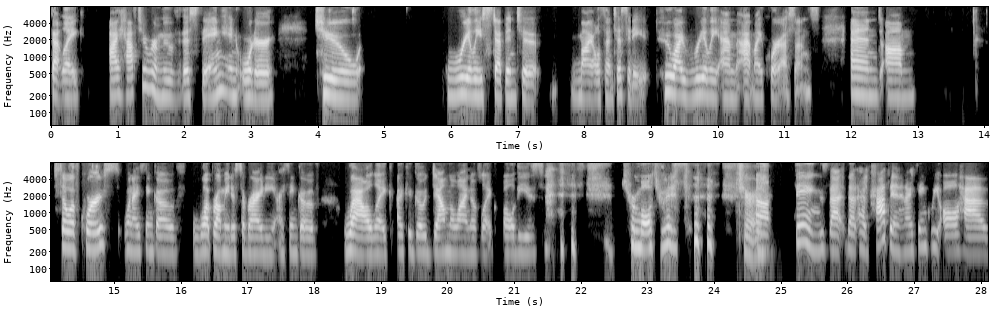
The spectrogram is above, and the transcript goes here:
that, like, I have to remove this thing in order to really step into my authenticity, who I really am at my core essence. And um, so of course when i think of what brought me to sobriety i think of wow like i could go down the line of like all these tumultuous sure. uh, things that that have happened and i think we all have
